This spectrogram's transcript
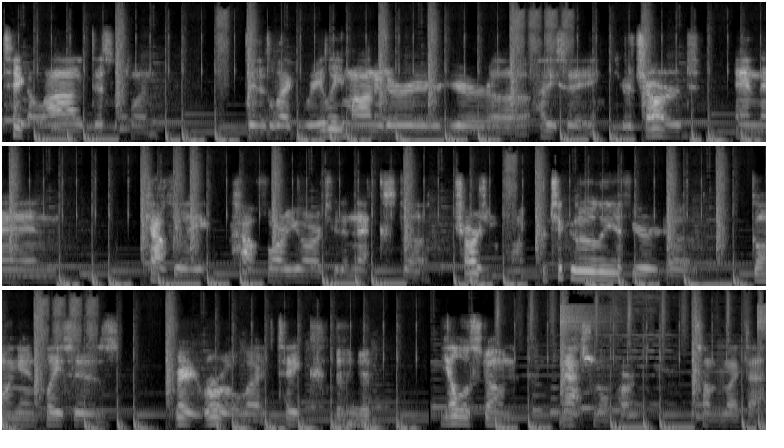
take a lot of discipline to like really monitor your uh, how do you say your charge and then calculate how far you are to the next uh, charging point particularly if you're uh, going in places very rural like take mm-hmm. Yellowstone national park something like that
